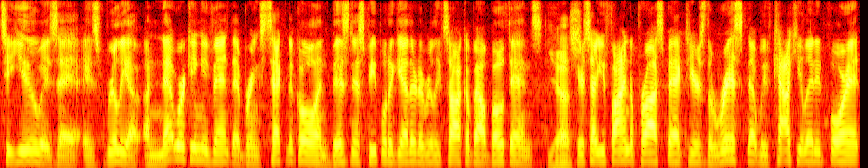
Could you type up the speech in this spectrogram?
to you is a is really a, a networking event that brings technical and business people together to really talk about both ends. Yes. Here's how you find a prospect, here's the risk that we've calculated for it,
